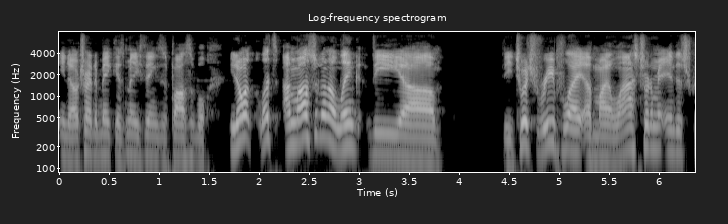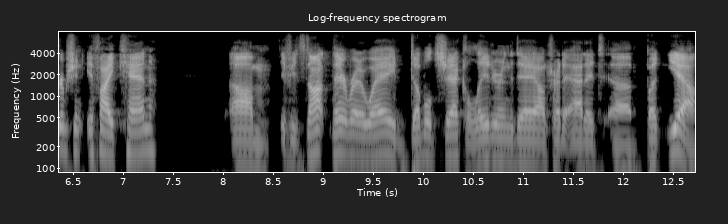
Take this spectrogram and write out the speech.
you know, try to make as many things as possible. You know what? Let's. I'm also going to link the uh, the Twitch replay of my last tournament in the description if I can. Um, if it's not there right away, double check later in the day. I'll try to add it. Uh, but yeah,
